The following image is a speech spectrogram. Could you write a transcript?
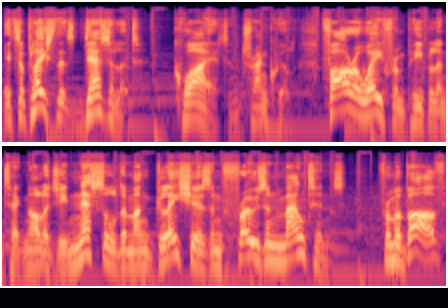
It's a place that's desolate, quiet and tranquil, far away from people and technology, nestled among glaciers and frozen mountains. From above,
